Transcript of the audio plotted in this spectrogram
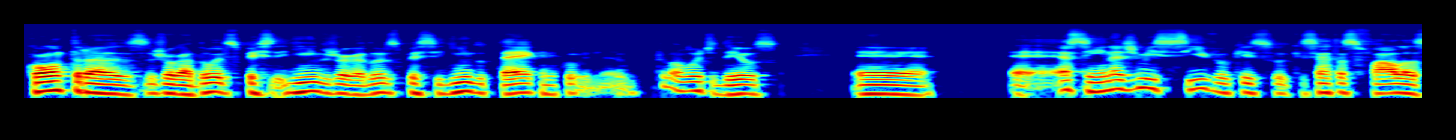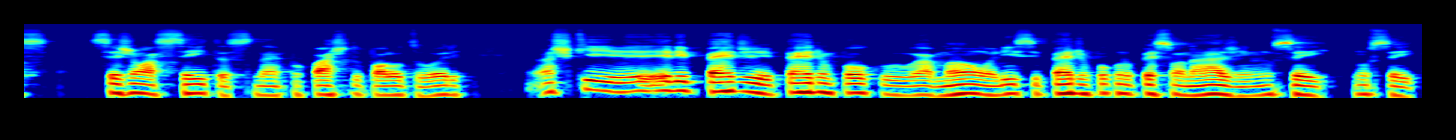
contra os jogadores, perseguindo jogadores, perseguindo o técnico, né, pelo amor de Deus. É, é, é assim, inadmissível que, isso, que certas falas sejam aceitas né, por parte do Paulo Autori. Acho que ele perde, perde um pouco a mão ali, se perde um pouco no personagem, não sei, não sei.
